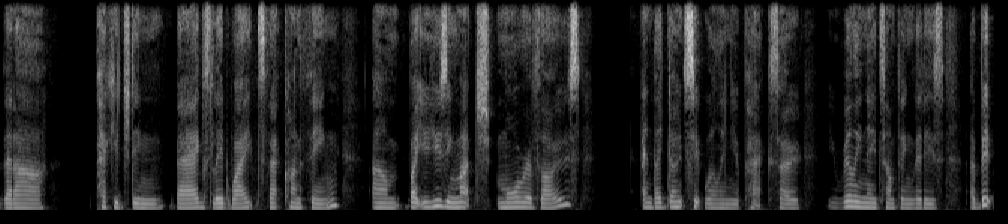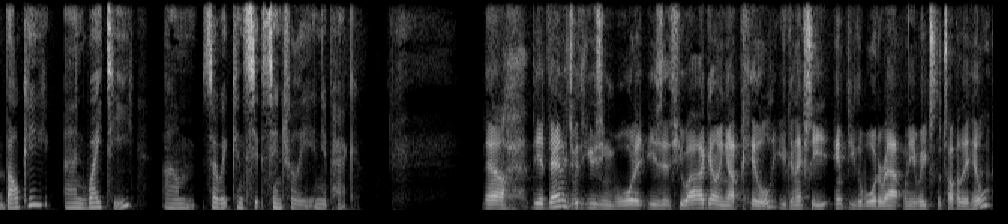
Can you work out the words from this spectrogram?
that are packaged in bags, lead weights, that kind of thing. Um, but you're using much more of those and they don't sit well in your pack. So you really need something that is a bit bulky and weighty um, so it can sit centrally in your pack. Now, the advantage with using water is if you are going uphill, you can actually empty the water out when you reach the top of the hill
